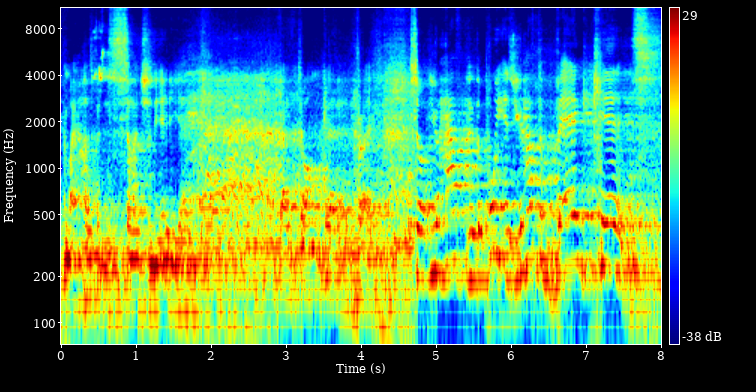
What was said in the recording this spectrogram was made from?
and my husband is such an idiot. I don't get it, right? So you have, the point is, you have to beg kids.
